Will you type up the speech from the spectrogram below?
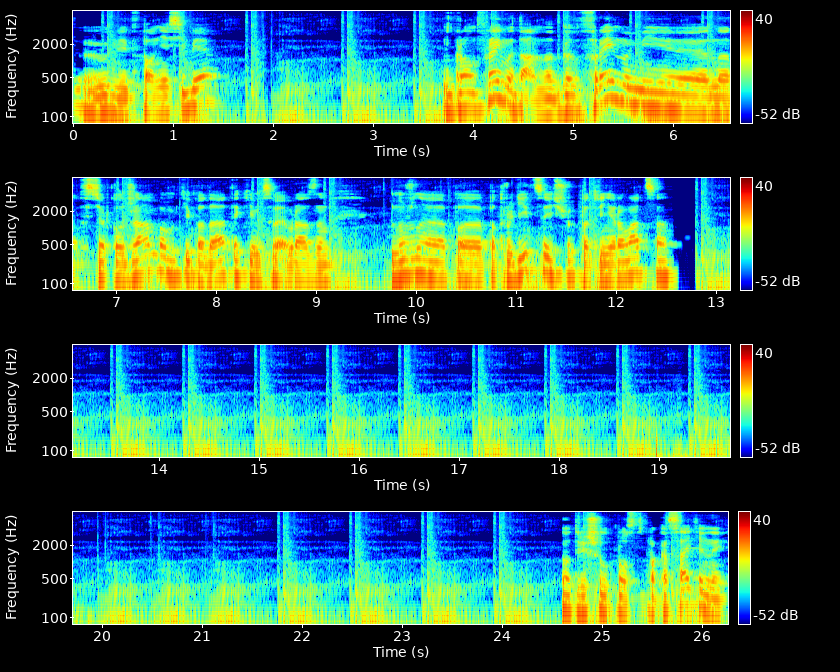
выглядит вполне себе. Граундфреймы, да, над граундфреймами, над circle джампом, типа, да, таким своеобразным. Нужно потрудиться еще, потренироваться. Вот решил просто по касательной.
